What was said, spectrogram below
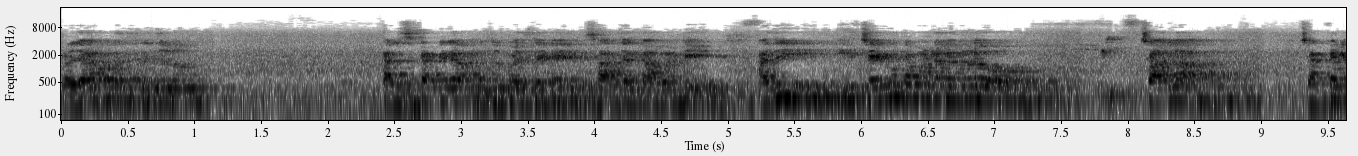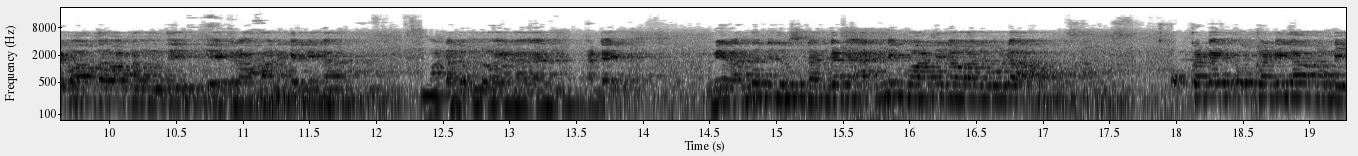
ప్రజాప్రతినిధులు కలిసికట్టుగా ముందుకు వెళ్తేనే సాధ్యం కాబట్టి అది ఈ చేగుంట మండలంలో చాలా చక్కటి వాతావరణం ఉంది. ఏ గ్రామానికి వెళ్ళినా మండలంలో అయినా కానీ. అంటే మీరందరినీ చూస్తున్నారు ఎందుకంటే అన్ని పార్టీల వాళ్ళు కూడా ఒక్కటే ఒక్కటిగా ఉండి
